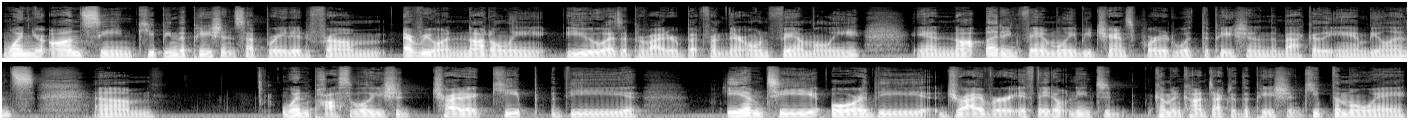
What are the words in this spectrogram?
when you're on scene, keeping the patient separated from everyone, not only you as a provider, but from their own family, and not letting family be transported with the patient in the back of the ambulance. Um, when possible, you should try to keep the EMT or the driver, if they don't need to come in contact with the patient, keep them away.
